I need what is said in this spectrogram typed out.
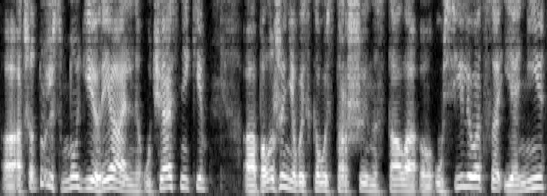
а, отшатнулись многие реальные участники. А, положение войсковой старшины стало э, усиливаться, и они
